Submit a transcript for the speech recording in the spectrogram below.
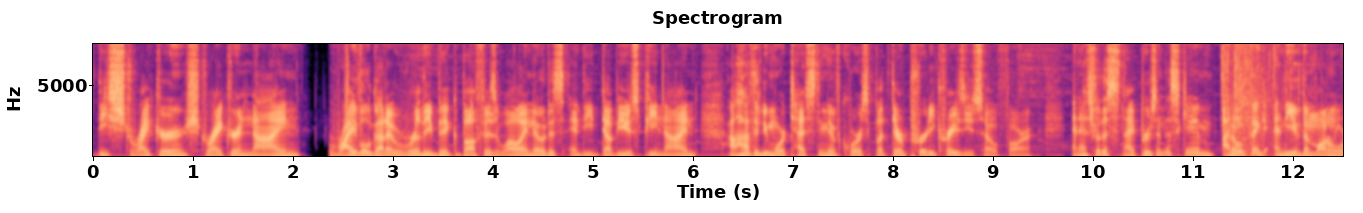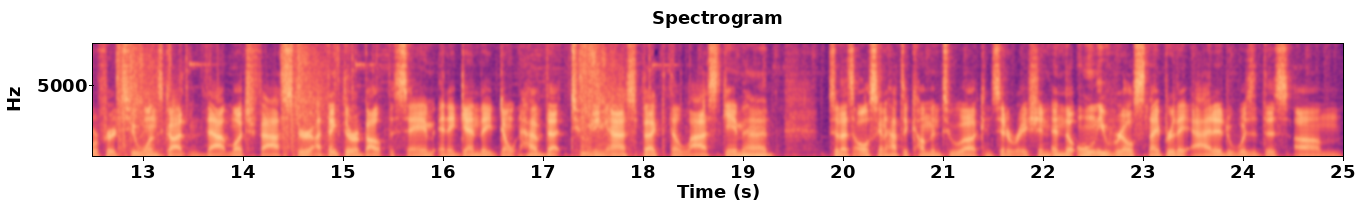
the Striker, Striker 9, Rival got a really big buff as well, I noticed, and the WSP 9. I'll have to do more testing, of course, but they're pretty crazy so far. And as for the snipers in this game, I don't think any of the Modern Warfare 2 ones got that much faster. I think they're about the same. And again, they don't have that tuning aspect the last game had. So that's also going to have to come into uh, consideration. And the only real sniper they added was this um,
